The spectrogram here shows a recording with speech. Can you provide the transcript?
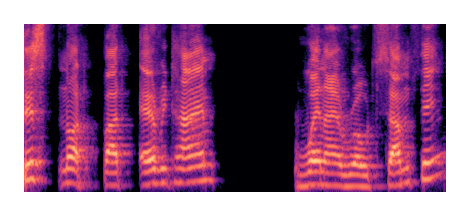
this, not. But every time when I wrote something,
